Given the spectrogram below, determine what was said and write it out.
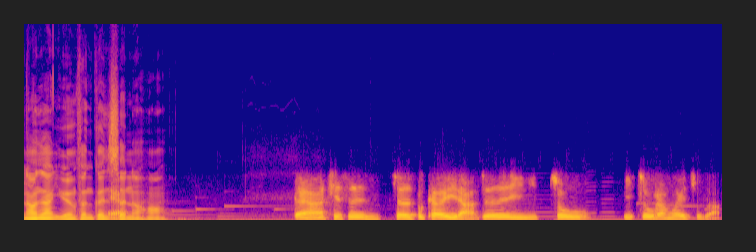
然后这样缘分更深了哈。对啊，其实就是不刻意啦，就是以助以助人为主啦，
